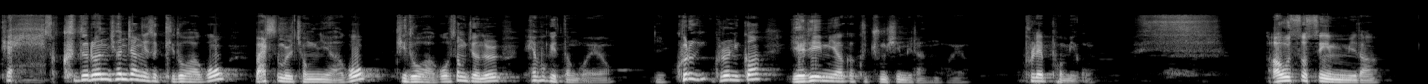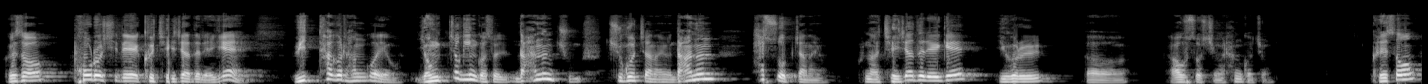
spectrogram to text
계속 그들은 현장에서 기도하고 말씀을 정리하고 기도하고 성전을 회복했던 거예요. 예, 그러니까 예레미야가 그 중심이라는 거예요. 플랫폼이고. 아웃소싱입니다. 그래서 포로 시대의 그 제자들에게 위탁을 한 거예요. 영적인 것을 나는 죽, 죽었잖아요. 나는 할 수 없잖아요. 그러나 제자들에게 이거를 어, 아웃소싱을 한 거죠. 그래서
